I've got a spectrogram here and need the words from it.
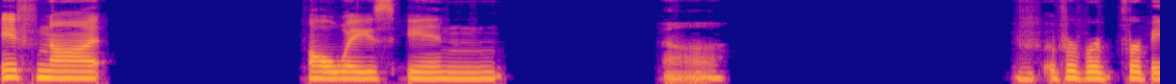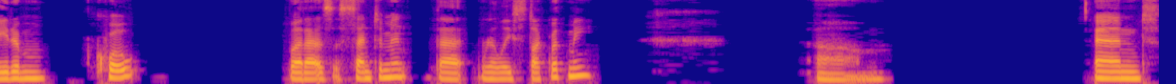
if not always in uh, ver- ver- verbatim quote, but as a sentiment that really stuck with me. Um, and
